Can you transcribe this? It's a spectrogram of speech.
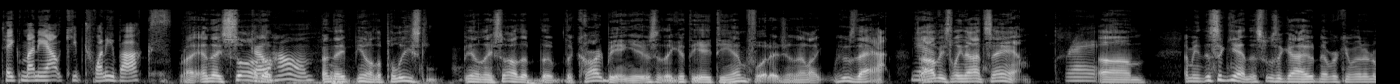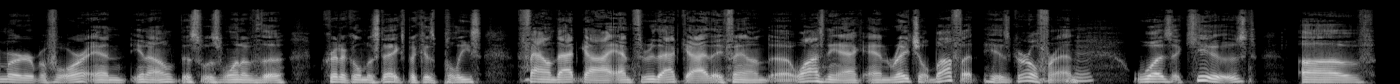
take money out, keep 20 bucks. Right. And they saw Go the, home. And they, you know, the police, you know, they saw the, the, the card being used, so they get the ATM footage and they're like, who's that? It's obviously not Sam. Right. Um, I mean, this again, this was a guy who'd never committed a murder before. And, you know, this was one of the critical mistakes because police found that guy and through that guy, they found uh, Wozniak and Rachel Buffett, his girlfriend, was accused of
